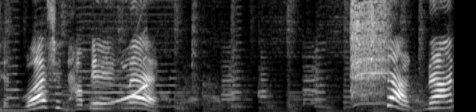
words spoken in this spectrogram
ฉันว่าฉันทำเองแหละ จากนั้น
